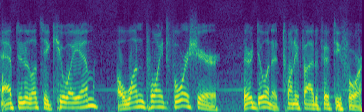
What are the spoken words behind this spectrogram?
Afternoon, let's see, QAM, a 1.4 share. They're doing it, 25 to 54.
